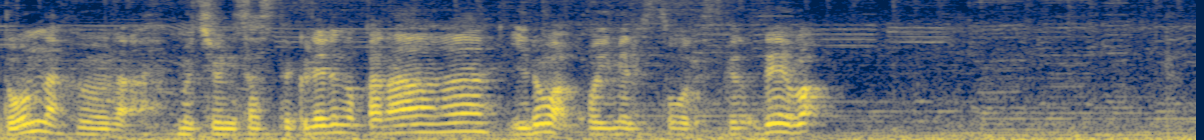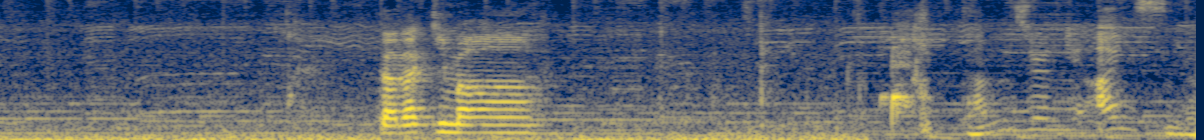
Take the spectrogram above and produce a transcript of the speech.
どんな風な夢中にさせてくれるのかな？色は濃いめでそうですけど。では。いただきます。単純にアイスが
